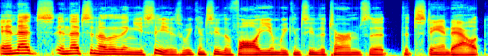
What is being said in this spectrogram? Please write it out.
and that's and that's another thing you see is we can see the volume, we can see the terms that that stand out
